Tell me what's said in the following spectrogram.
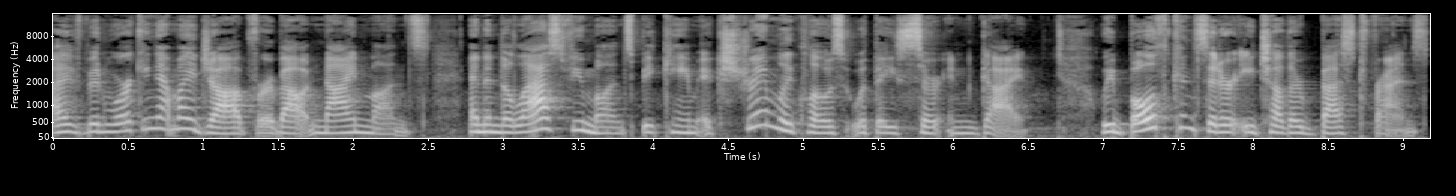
I've been working at my job for about nine months, and in the last few months became extremely close with a certain guy. We both consider each other best friends.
